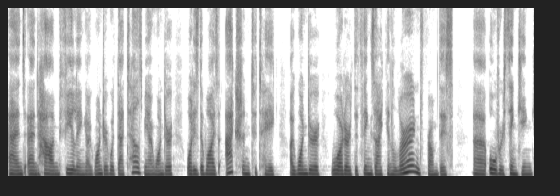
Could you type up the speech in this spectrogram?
and and how I'm feeling. I wonder what that tells me. I wonder what is the wise action to take. I wonder what are the things I can learn from this uh, overthinking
